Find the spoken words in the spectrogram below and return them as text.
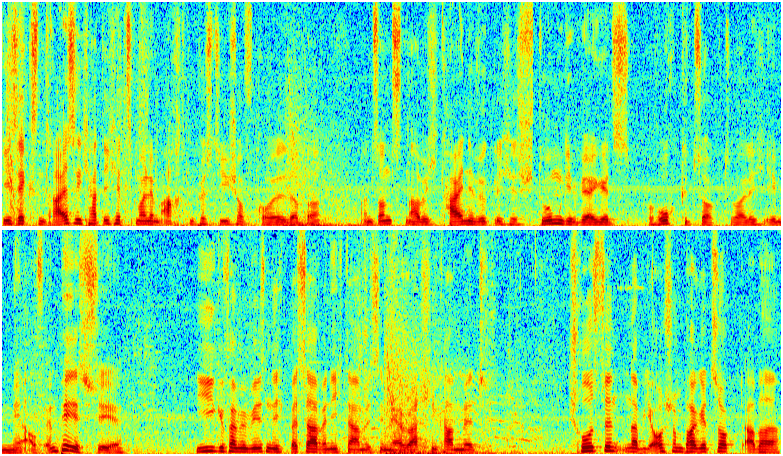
G36 hatte ich jetzt mal im 8. Prestige auf Gold, aber ansonsten habe ich keine wirkliches Sturmgewehr jetzt hochgezockt, weil ich eben mehr auf MPs stehe. Die gefällt mir wesentlich besser, wenn ich da ein bisschen mehr rushen kann mit. Schrotflinten habe ich auch schon ein paar gezockt, aber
